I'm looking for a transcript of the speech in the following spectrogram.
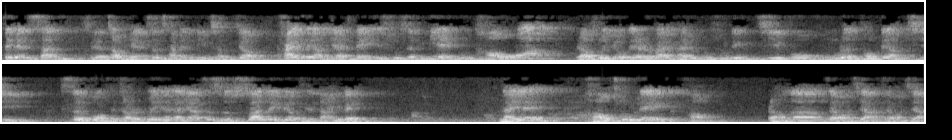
这边上写的照片，这是产品的名称，叫排毒养颜，美女塑身，面如桃花。然后说由内而外排毒毒素，令肌肤红润透亮，气色光彩照人。问一下大家，这是三类标题的哪一类？哪一类？好处类。好。然后呢，再往下，再往下。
